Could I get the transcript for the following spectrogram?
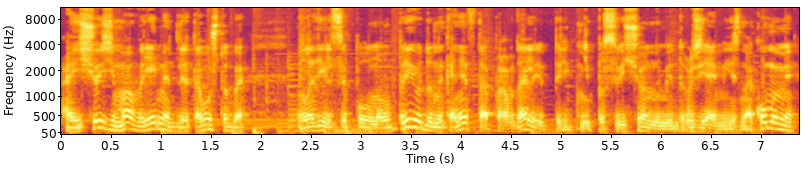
А еще зима – время для того, чтобы владельцы полного привода наконец-то оправдали перед непосвященными друзьями и знакомыми,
